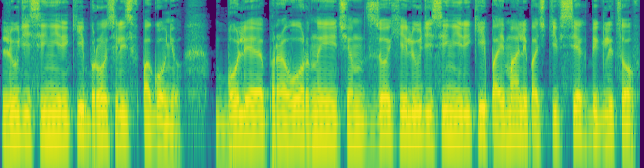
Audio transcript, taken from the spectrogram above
люди Синей реки бросились в погоню. Более проворные, чем дзохи, люди Синей реки поймали почти всех беглецов,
